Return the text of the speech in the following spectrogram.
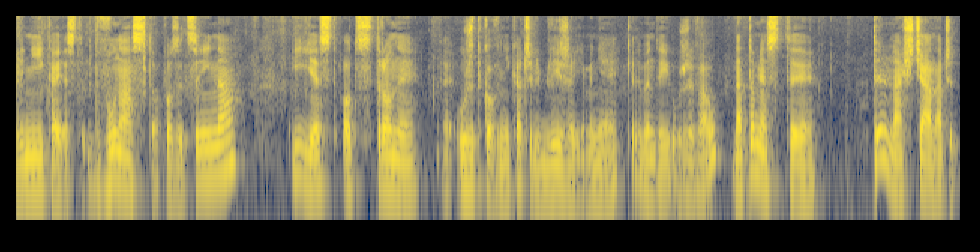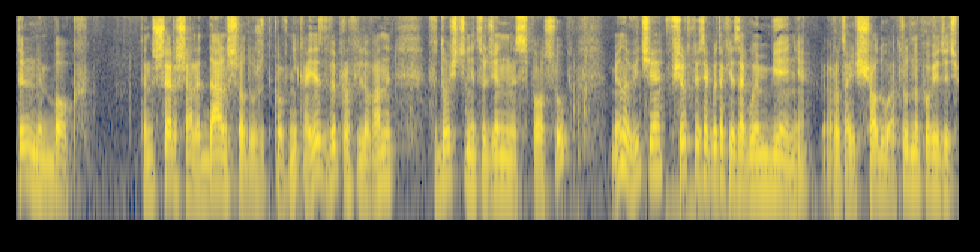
Linijka jest 12-pozycyjna i jest od strony użytkownika, czyli bliżej mnie, kiedy będę jej używał. Natomiast e, tylna ściana, czy tylny bok, ten szerszy, ale dalszy od użytkownika, jest wyprofilowany w dość niecodzienny sposób Mianowicie w środku jest jakby takie zagłębienie, rodzaj siodła, trudno powiedzieć.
